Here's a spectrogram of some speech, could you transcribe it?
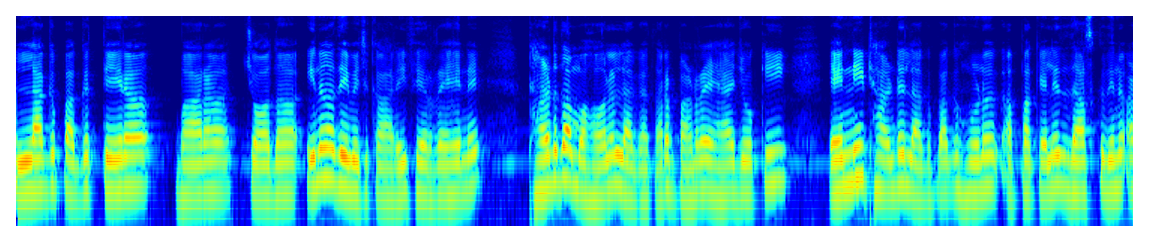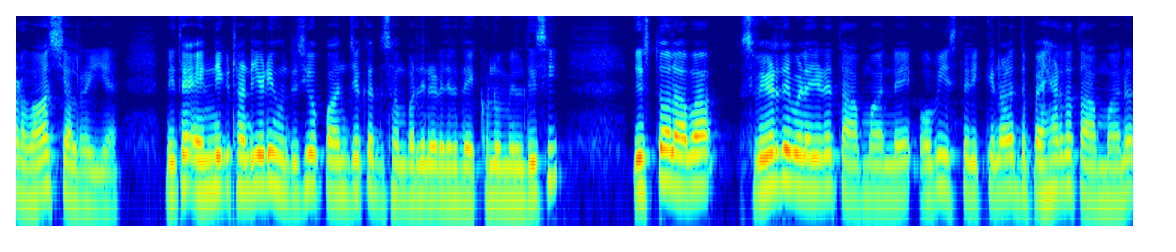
ਲਗਭਗ 13 12 14 ਇਹਨਾਂ ਦੇ ਵਿਚਕਾਰ ਹੀ ਫਿਰ ਰਹੇ ਨੇ। ਠੰਡ ਦਾ ਮਾਹੌਲ ਲਗਾਤਾਰ ਬਣ ਰਿਹਾ ਹੈ, ਜੋ ਕਿ ਇੰਨੀ ਠੰਡ ਲਗਭਗ ਹੁਣ ਆਪਾਂ ਕਹਿ ਲਈਏ 10 ਕੁ ਦਿਨ ਐਡਵਾਂਸ ਚੱਲ ਰਹੀ ਹੈ। ਨਹੀਂ ਤਾਂ ਇੰਨੀ ਕੁ ਠੰਡ ਜਿਹੜੀ ਹੁੰਦੀ ਸੀ, ਉਹ 5 ਕੁ ਦਸੰਬਰ ਦੇ ਨੇੜੇ ਤੇੜੇ ਦੇਖਣ ਨੂੰ ਮਿਲਦੀ ਸੀ। ਇਸ ਤੋਂ ਇਲਾਵਾ ਸਵੇਰ ਦੇ ਵੇਲੇ ਜਿਹੜੇ ਤਾਪਮਾਨ ਨੇ, ਉਹ ਵੀ ਇਸ ਤਰੀਕੇ ਨਾਲ ਦੁਪਹਿਰ ਦਾ ਤਾਪਮਾਨ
